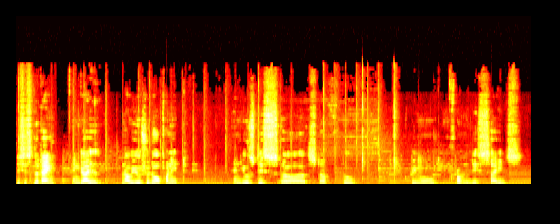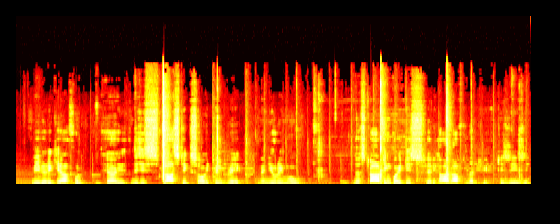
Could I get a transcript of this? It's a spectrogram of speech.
this is the time. And guys now you should open it and use this uh, stuff to remove from these sides be very careful. This is plastic so it will break when you remove. The starting point is very hard after that it is easy.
